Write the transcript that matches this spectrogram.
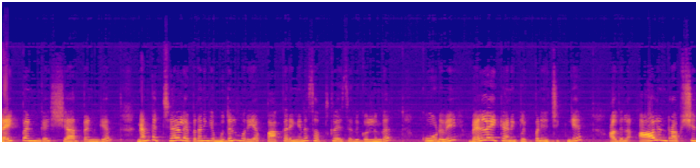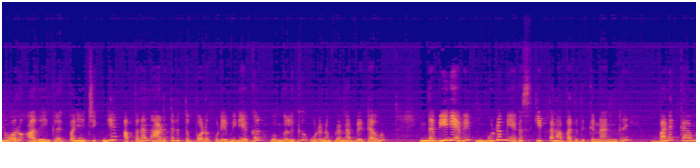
லைக் பண்ணுங்க ஷேர் பண்ணுங்க. நம்ம சேனலை இப்போ தான் நீங்கள் முதல் முறையாக பார்க்குறீங்கன்னு சப்ஸ்கிரைப் செய்து கொள்ளுங்கள் கூடவே பெல் ஐக்கானை கிளிக் பண்ணி வச்சுக்கோங்க. அதில் ஆல் என்ற ஆப்ஷன் வரும். அதையும் கிளிக் பண்ணி வச்சுக்கோங்க. அப்போ தான் நான் அடுத்தடுத்து போடக்கூடிய வீடியோக்கள் உங்களுக்கு உடனுக்குடன் அப்டேட் ஆகும். இந்த வீடியோவை முழுமையாக ஸ்கிப் பண்ண பார்த்ததுக்கு நன்றி. வணக்கம்.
